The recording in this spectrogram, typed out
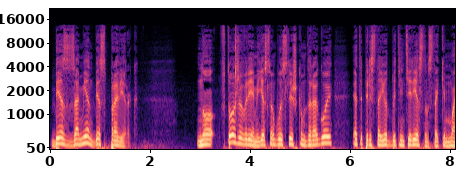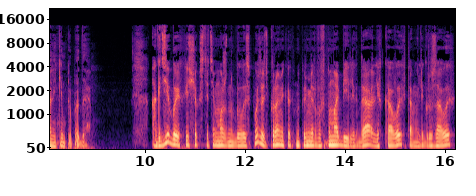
без замен, без проверок. Но в то же время, если он будет слишком дорогой, это перестает быть интересным с таким маленьким КПД. А где бы их еще, кстати, можно было использовать, кроме как, например, в автомобилях, да, легковых там или грузовых?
